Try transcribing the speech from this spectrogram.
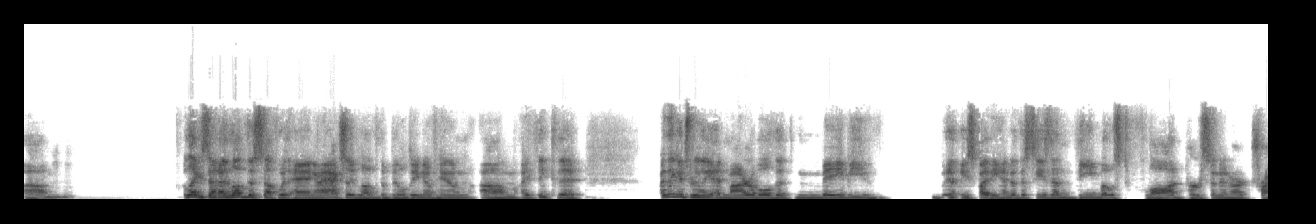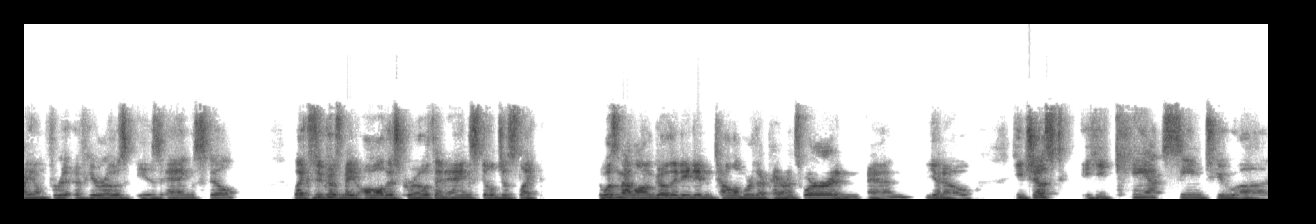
Um, mm-hmm. Like I said, I love the stuff with Aang. I actually love the building of him. Um, I think that I think it's really admirable that maybe at least by the end of the season, the most flawed person in our triumvirate of heroes is Aang still. Like Zuko's made all this growth and Aang still just like it wasn't that long ago that he didn't tell them where their parents were and and you know, he just he can't seem to uh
